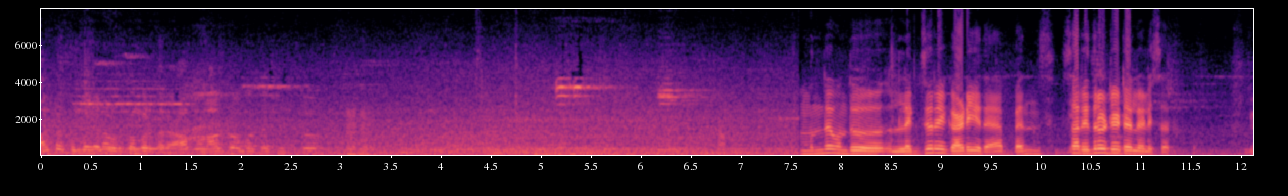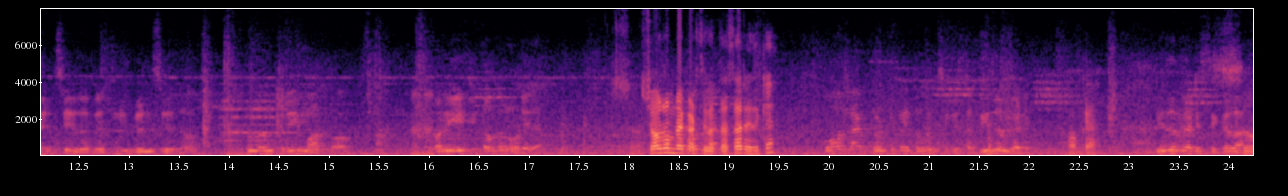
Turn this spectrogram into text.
ಆಲ್ಟೋ ತುಂಬ ಜನ ಹುಡ್ಕೊಂಬರ್ತಾರೆ ಆಲ್ಟೋ ಮತ್ತು ಸ್ವಿಫ್ಟು ಮುಂದೆ ಒಂದು ಲಕ್ಸುರಿ ಗಾಡಿ ಇದೆ ಬೆನ್ಸ್ ಸರ್ ಇದ್ರ ಡೀಟೇಲ್ ಹೇಳಿ ಸರ್. ಬೆನ್ಸ್ ಇದು ಬೆನ್ಸ್ ಬೆನ್ಸ್ ಇದು. ಟೂ ತೌಸಂಡ್ ತ್ರೀ ಮಾಡಲು ಬರೀ ಏಯ್ಟಿ ತೌಸಂಡ್ ನೋಡಿದೆ. ಶೋರೂಮ್ ರೆಕಾರ್ಡ್ ಸಿಗುತ್ತಾ ಸರ್ ಇದಕ್ಕೆ? Four lakh twenty five thousand ಸಿಗುತ್ತೆ ಡೀಸೆಲ್ ಗಾಡಿ. ಓಕೆ ಡೀಸೆಲ್ ಗಾಡಿ ಸಿಗಲ್ಲ. ಸೊ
